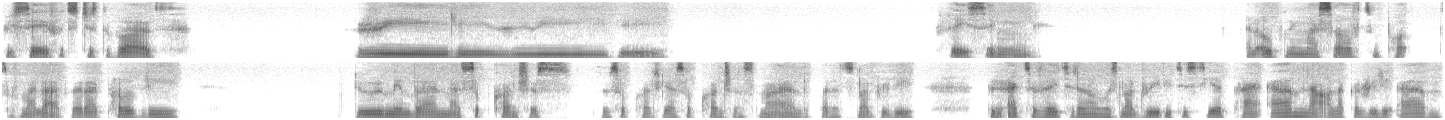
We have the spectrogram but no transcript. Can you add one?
be safe, it's just about really, really facing and opening myself to parts of my life that I probably do remember in my subconscious, the subconscious, yeah, subconscious mind, but it's not really been activated and I was not ready to see it. But I am now, like I really am.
